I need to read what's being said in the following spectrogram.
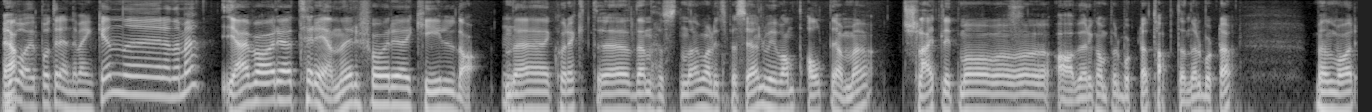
Du Ja. var jo på trenerbenken, regner jeg med? Jeg var trener for Kiel da. Mm. Det er korrekt. Den høsten der var litt spesiell. Vi vant alt hjemme. Sleit litt med å avgjøre kamper borte. Tapte en del borte. Men var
